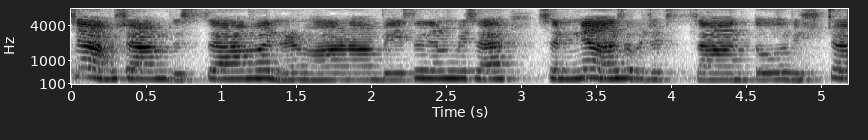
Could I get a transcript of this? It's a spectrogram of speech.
श्याम श्याम दुस्साम निर्माणां सन्न्यासभुजक्सान्तो निष्ठा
